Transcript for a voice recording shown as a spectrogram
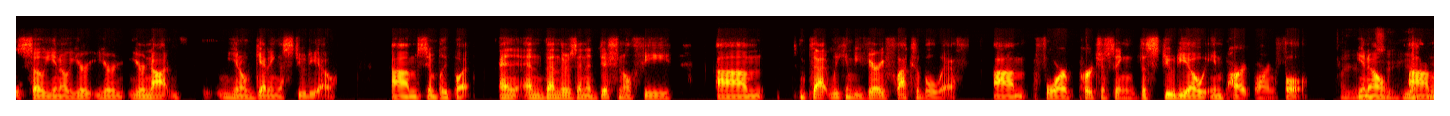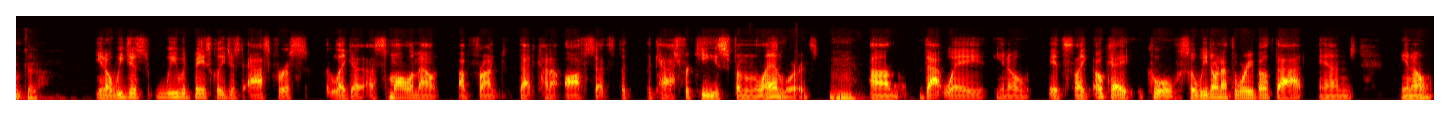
so you know you're you're you're not you know getting a studio, um, simply put. And and then there's an additional fee um, that we can be very flexible with um, for purchasing the studio in part or in full. You know, yeah, um, okay. You know, we just we would basically just ask for a like a, a small amount upfront that kind of offsets the, the cash for keys from the landlords. Mm-hmm. Um, that way, you know, it's like okay, cool. So we don't have to worry about that, and you know,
